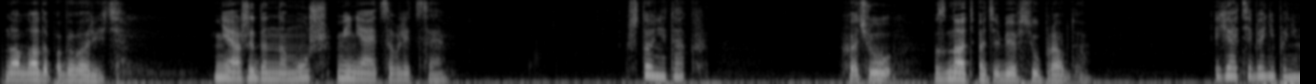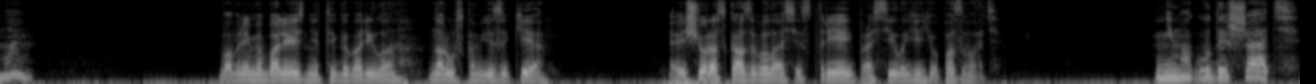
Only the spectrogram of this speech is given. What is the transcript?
«Нам надо поговорить». Неожиданно муж меняется в лице. Что не так? Хочу знать о тебе всю правду. Я тебя не понимаю. Во время болезни ты говорила на русском языке, а еще рассказывала о сестре и просила ее позвать. Не могу дышать.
